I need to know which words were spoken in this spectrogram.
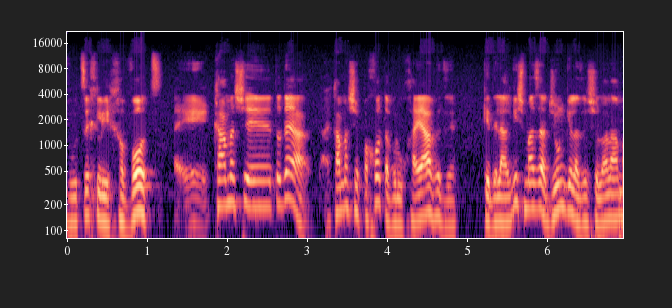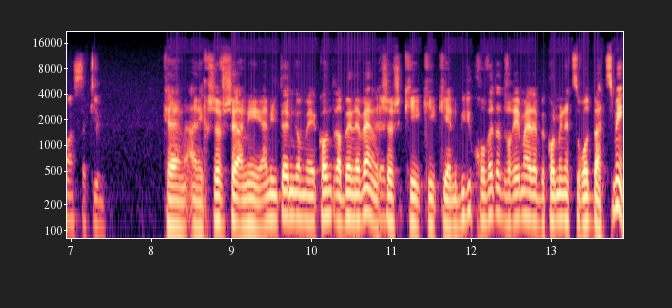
והוא צריך להיחוות אה, כמה שאתה יודע, כמה שפחות, אבל הוא חייב את זה, כדי להרגיש מה זה הג'ונגל הזה של עולם העסקים. כן, אני חושב שאני אני אתן גם אה, קונטרה בין לבין, אני כן. חושב ש- כי, כי, כי אני בדיוק חווה את הדברים האלה בכל מיני צורות בעצמי.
